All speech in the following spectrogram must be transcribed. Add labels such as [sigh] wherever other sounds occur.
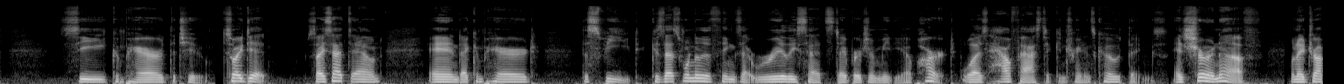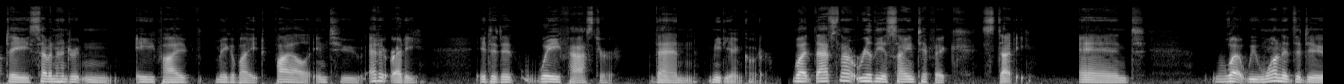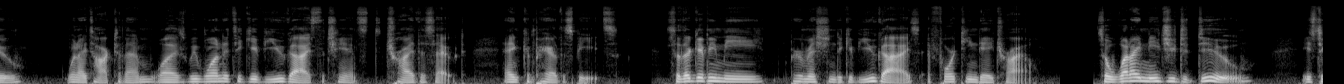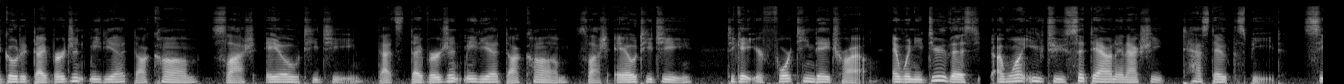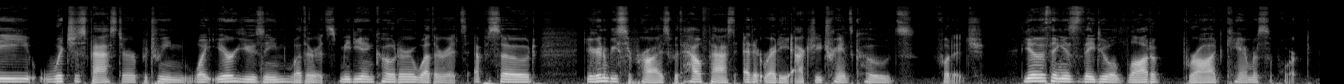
See, compare the two. So I did. So I sat down and I compared the speed because that's one of the things that really sets divergent media apart was how fast it can transcode things. And sure enough when i dropped a 785 megabyte file into edit ready it did it way faster than media encoder. But that's not really a scientific study. And what we wanted to do when i talked to them was we wanted to give you guys the chance to try this out and compare the speeds. So they're giving me permission to give you guys a 14 day trial. So what I need you to do is to go to divergentmedia.com slash AOTG. That's divergentmedia.com slash AOTG to get your 14 day trial. And when you do this, I want you to sit down and actually test out the speed. See which is faster between what you're using, whether it's Media Encoder, whether it's Episode. You're going to be surprised with how fast Edit Ready actually transcodes footage. The other thing is they do a lot of broad camera support.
